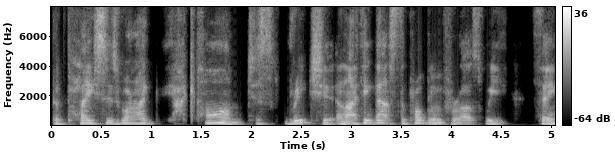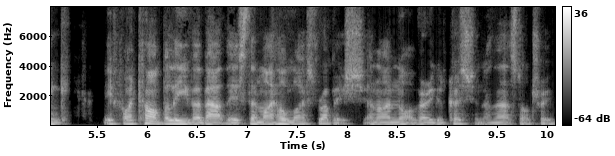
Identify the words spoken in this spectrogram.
the places where I, I can't just reach it. And I think that's the problem for us. We think if I can't believe about this, then my whole life's rubbish and I'm not a very good Christian. And that's not true.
